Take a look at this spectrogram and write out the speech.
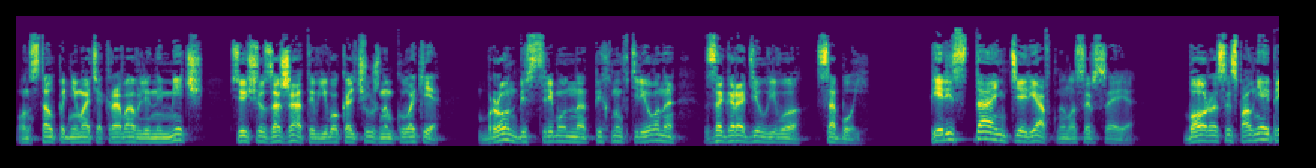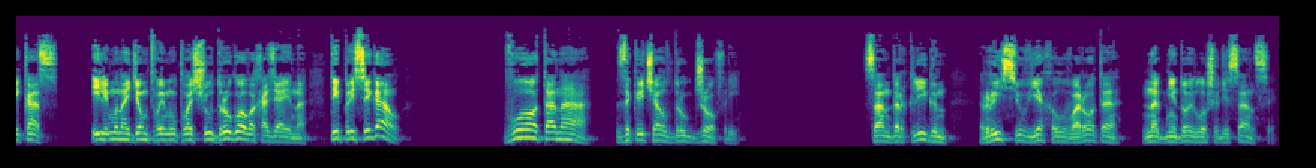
Он стал поднимать окровавленный меч, все еще зажатый в его кольчужном кулаке. Брон, бесцеремонно отпихнув Тириона, загородил его собой. «Перестаньте!» — рявкнула Серсея. «Борос, исполняй приказ, или мы найдем твоему плащу другого хозяина. Ты присягал?» «Вот она!» — закричал вдруг Джоффри. Сандер Клиган рысью въехал в ворота на гнедой лошади Сансы.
